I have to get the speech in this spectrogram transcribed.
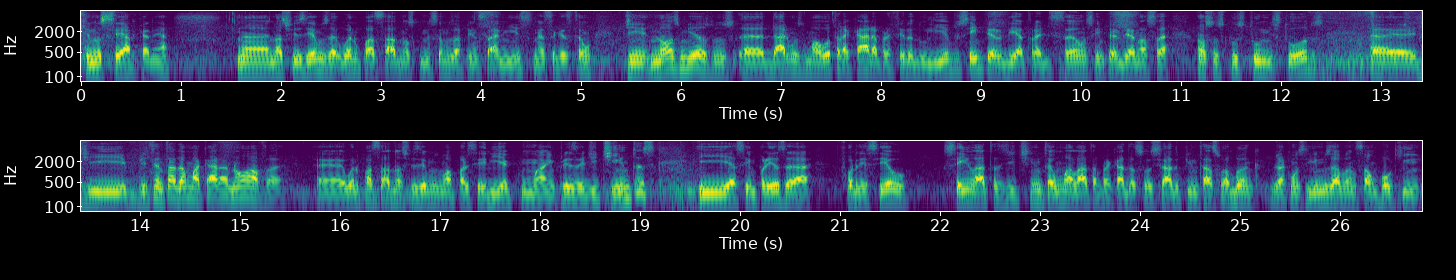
que nos cerca, né? Uh, nós fizemos, o ano passado, nós começamos a pensar nisso, nessa questão de nós mesmos uh, darmos uma outra cara para a Feira do Livro, sem perder a tradição, sem perder a nossa, nossos costumes todos, uh, de, de tentar dar uma cara nova. o ano passado nós fizemos uma parceria com uma empresa de tintas e essa empresa forneceu 100 latas de tinta, uma lata para cada associado pintar a sua banca. Já conseguimos avançar um pouquinho.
